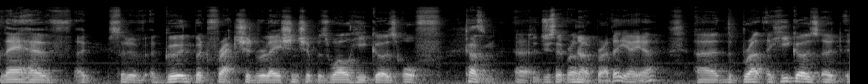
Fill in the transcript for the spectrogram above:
they have a sort of a good but fractured relationship as well he goes off Cousin. uh, Did you say brother? no, brother. Yeah, yeah. Uh, the brother. He goes. Uh, uh,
